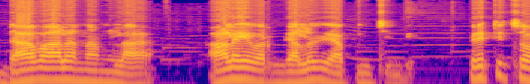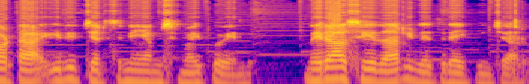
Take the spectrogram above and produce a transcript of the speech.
దావాలనంల ఆలయ వర్గాల్లో వ్యాపించింది. ప్రతి చోట ఇది చర్చనీయాంశమైపోయింది. మిరాసీదారులు వ్యతిరేకించారు.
